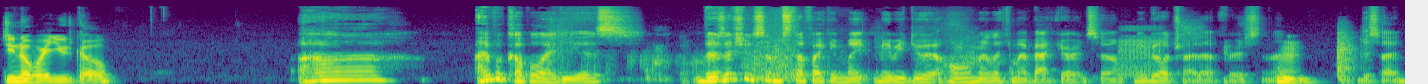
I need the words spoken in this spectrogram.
Do you know where you'd go? Uh, I have a couple ideas. There's actually some stuff I can might maybe do at home or like in my backyard. So maybe I'll try that first and then decide.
